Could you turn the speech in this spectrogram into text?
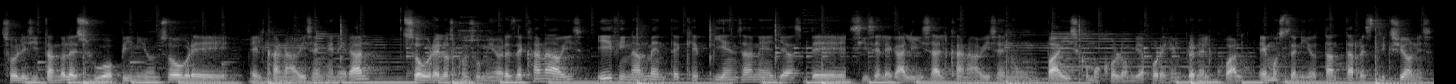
solicitándoles su opinión sobre el cannabis en general, sobre los consumidores de cannabis y finalmente qué piensan ellas de si se legaliza el cannabis en un país como Colombia, por ejemplo, en el cual hemos tenido tantas restricciones.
